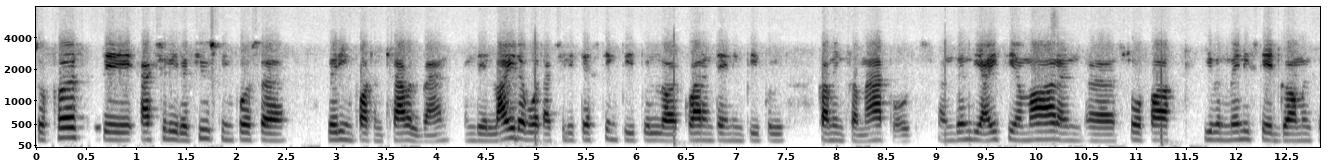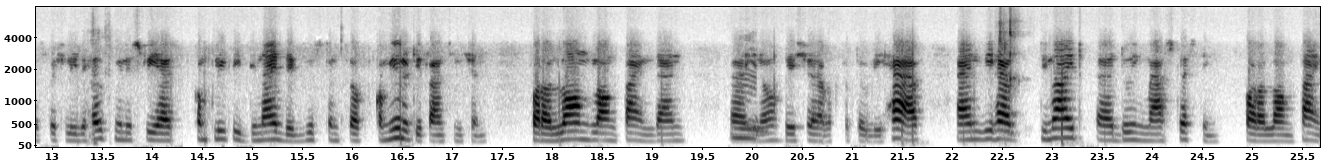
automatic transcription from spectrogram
so first, they actually refused to impose a very important travel ban, and they lied about actually testing people or quarantining people coming from airports. And then the ICMR and uh, so far, even many state governments, especially the health ministry, has completely denied the existence of community transmission for a long, long time than uh, mm. you know they should have acceptably have. And we have denied uh, doing mass testing for a long time,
